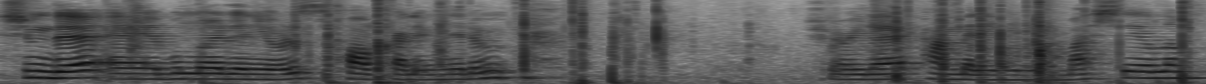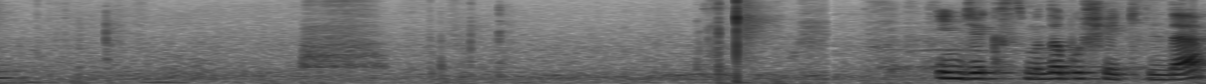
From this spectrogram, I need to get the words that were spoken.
Şimdi e, bunları deniyoruz. Fav kalemlerim. Şöyle pembe renginden başlayalım. İnce kısmı da bu şekilde.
